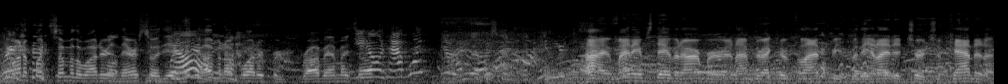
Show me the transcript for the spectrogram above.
do you want to put some of the water in there so that you have enough water for Rob and myself? You don't have one? Hi, my name's David Armour, and I'm Director of Philanthropy for the United Church of Canada.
